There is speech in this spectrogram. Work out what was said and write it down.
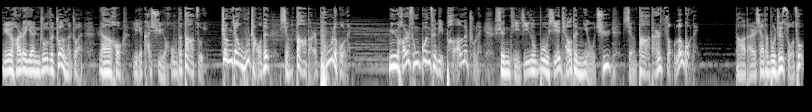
女孩的眼珠子转了转，然后咧开血红的大嘴，张牙舞爪的向大胆扑了过来。女孩从棺材里爬了出来，身体极度不协调的扭曲，向大胆走了过来。大胆吓得不知所措。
